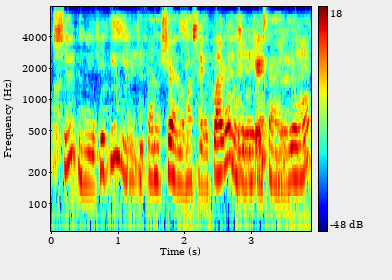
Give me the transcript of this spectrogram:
Sí, muy difícil, y quizá no sea lo más adecuado desde el punto de vista del riesgo.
